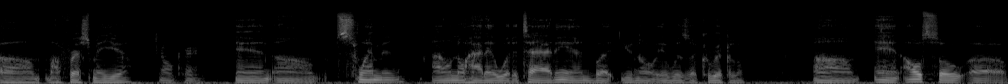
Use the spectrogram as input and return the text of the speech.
um, my freshman year, Okay. and um, swimming. I don't know how that would have tied in, but you know it was a curriculum, um, and also um,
